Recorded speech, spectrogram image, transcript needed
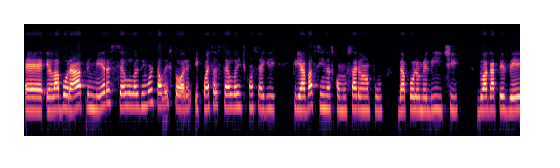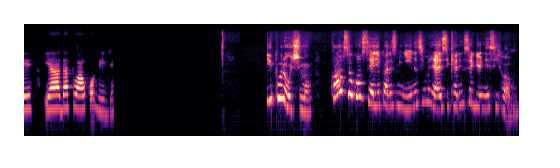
é, elaborar a primeira células imortal da história, e com essas células a gente consegue criar vacinas como o sarampo, da poliomielite, do HPV e a da atual Covid. E por último, qual é o seu conselho para as meninas e mulheres que querem seguir nesse ramo?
